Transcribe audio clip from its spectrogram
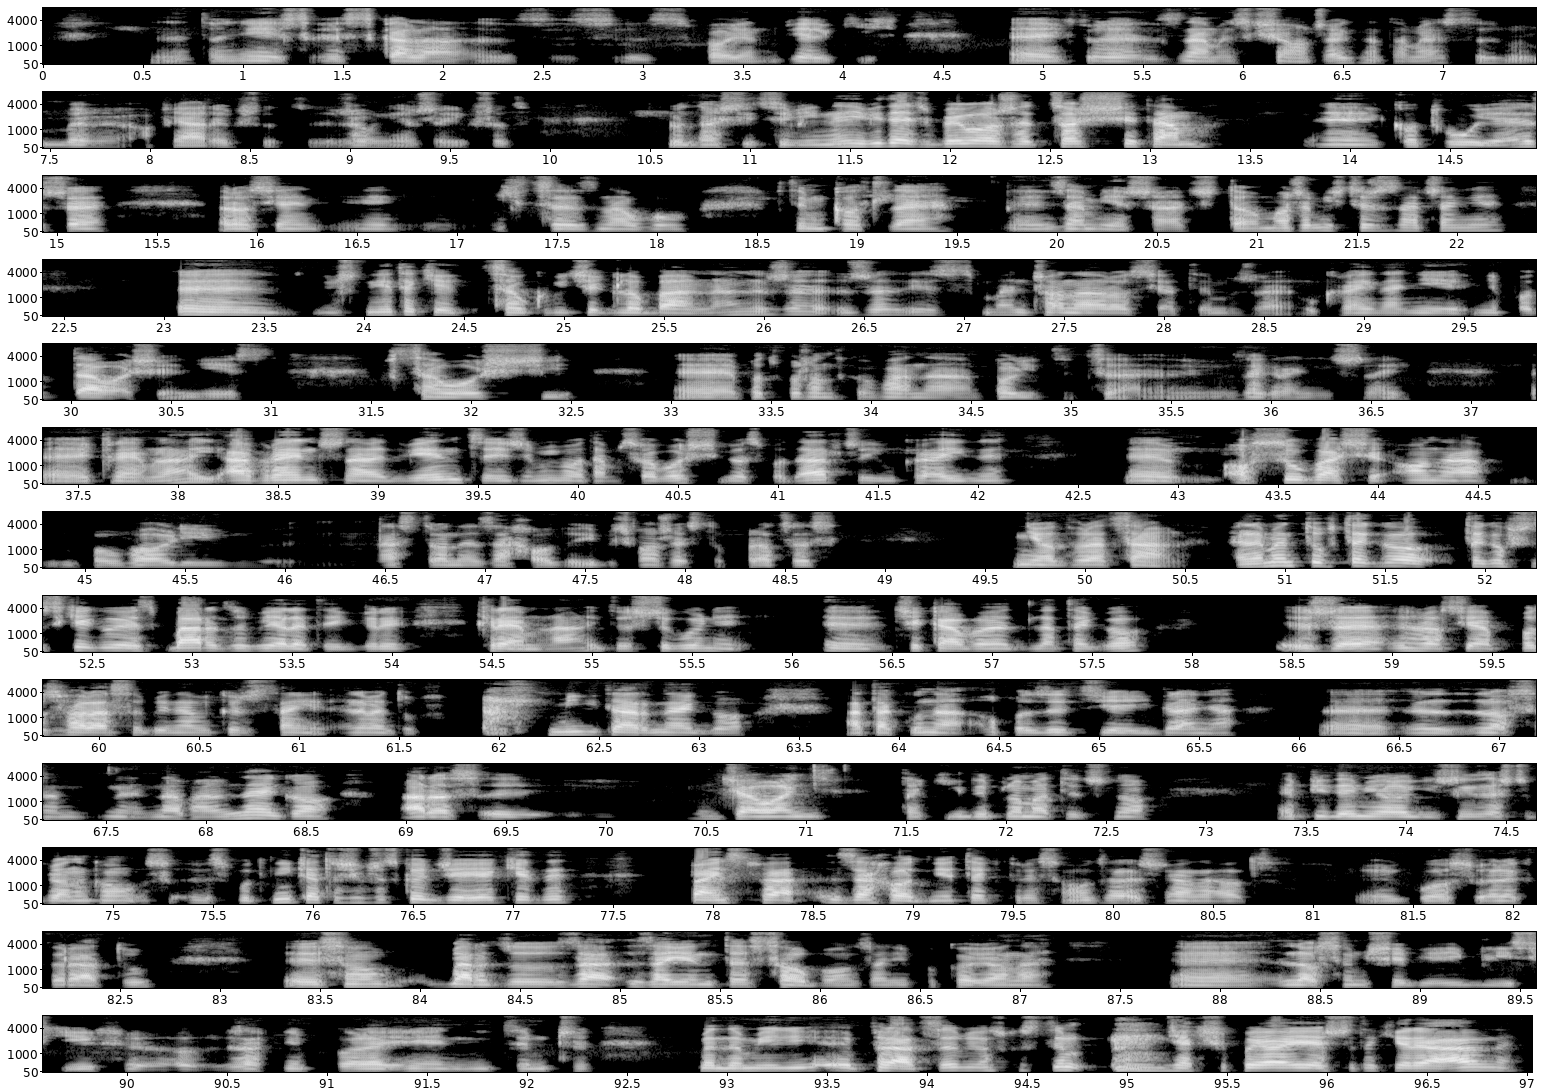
To nie jest skala z, z, z wojen wielkich, e, które znamy z książek, natomiast były ofiary wśród żołnierzy i wśród ludności cywilnej. Widać było, że coś się tam e, kotłuje, że Rosja chce znowu w tym kotle e, zamieszać. To może mieć też znaczenie E, już nie takie całkowicie globalne, ale że, że jest zmęczona Rosja tym, że Ukraina nie, nie poddała się, nie jest w całości e, podporządkowana polityce zagranicznej e, Kremla, a wręcz nawet więcej, że mimo tam słabości gospodarczej Ukrainy osuwa się ona powoli na stronę Zachodu i być może jest to proces nieodwracalny. Elementów tego, tego wszystkiego jest bardzo wiele tej gry Kremla i to jest szczególnie y, ciekawe dlatego, że Rosja pozwala sobie na wykorzystanie elementów militarnego, ataku na opozycję i grania e, losem Nawalnego oraz y, działań takich dyplomatyczno-epidemiologicznych ze szczepionką Sputnika. To się wszystko dzieje, kiedy państwa zachodnie, te, które są uzależnione od y, głosu elektoratu, y, są bardzo za, zajęte sobą, zaniepokojone y, losem siebie i bliskich, zaniepokojeni tym, czy będą mieli pracę. W związku z tym, jak się pojawia jeszcze takie realne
